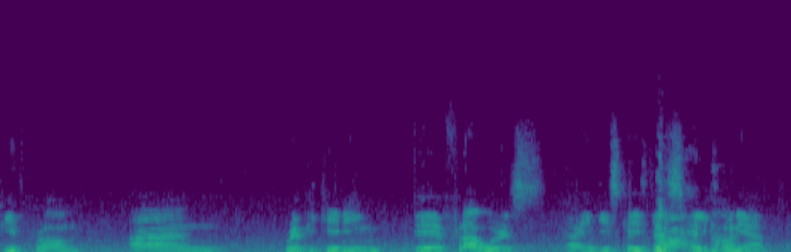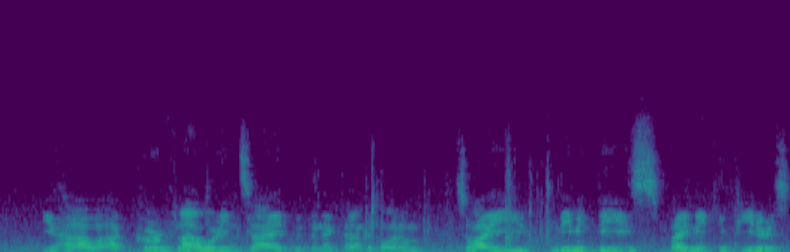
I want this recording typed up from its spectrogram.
feed from and replicating the flowers uh, in this case, this heliconia, you have a curved flower inside with the nectar on the bottom. So I mimic this by making feeders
